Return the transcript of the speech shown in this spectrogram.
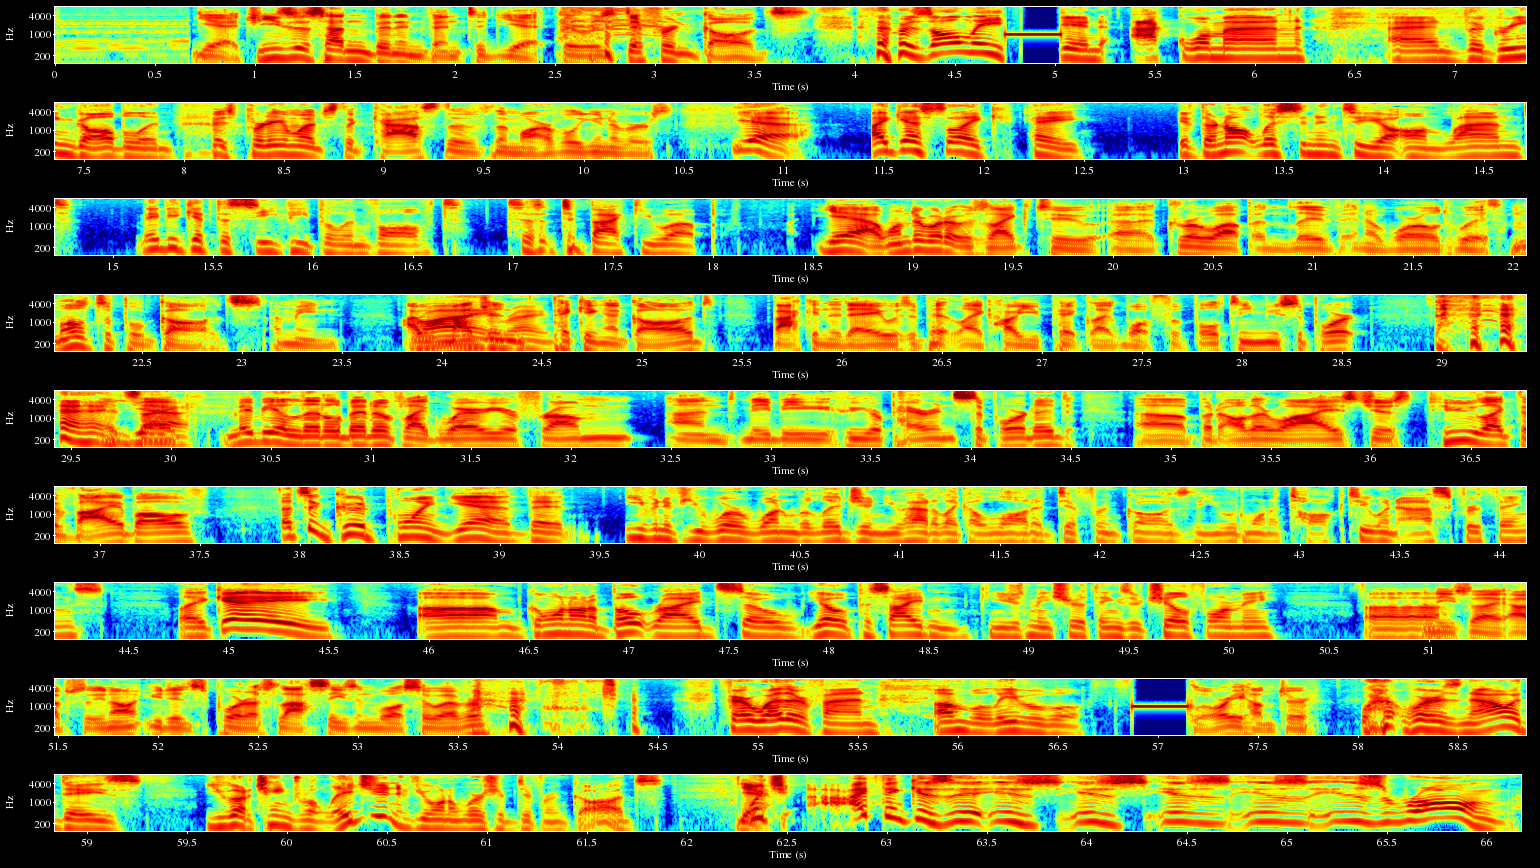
Yeah, Jesus hadn't been invented yet. There was different gods. There was only Aquaman and the Green Goblin. It's pretty much the cast of the Marvel universe. Yeah, I guess like, hey, if they're not listening to you on land, maybe get the sea people involved to to back you up. Yeah, I wonder what it was like to uh, grow up and live in a world with multiple gods. I mean, I Right, imagine right. picking a god back in the day was a bit like how you pick like what football team you support. It's Yeah. like maybe a little bit of like where you're from and maybe who your parents supported, uh, but otherwise just who you like the vibe of. That's a good point. Yeah, that even if you were one religion, you had like a lot of different gods that you would want to talk to and ask for things. Like, hey, uh, I'm going on a boat ride, so yo, Poseidon, can you just make sure things are chill for me? Uh, and he's like, absolutely not. You didn't support us last season whatsoever. Fair weather fan, unbelievable. Glory Hunter. Whereas nowadays, you got to change religion if you want to worship different gods, Yeah. which I think is is is is is is wrong.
